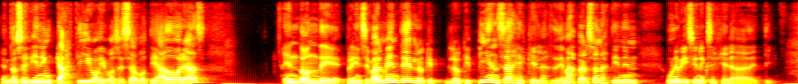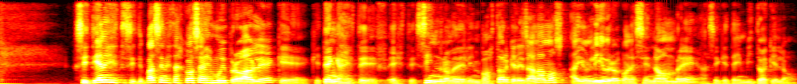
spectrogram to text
entonces vienen castigos y voces saboteadoras en donde principalmente lo que, lo que piensas es que las demás personas tienen una visión exagerada de ti. Si, tienes, este, si te pasan estas cosas es muy probable que, tengas este, este, síndrome del impostor que le llamamos. Hay un libro con ese nombre, así que te invito a que lo,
